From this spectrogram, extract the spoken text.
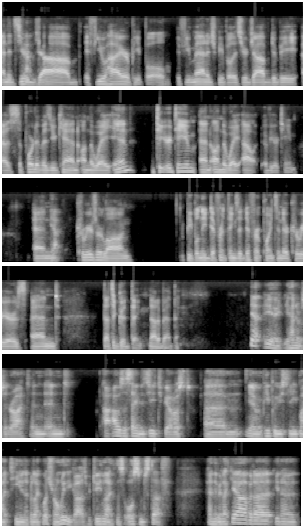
And it's your yeah. job if you hire people if you manage people it's your job to be as supportive as you can on the way in to your team and on the way out of your team. And yeah. careers are long. People need different things at different points in their careers and that's a good thing not a bad thing yeah, yeah, you're hundred percent right. And and I was the same as you, to be honest. Um, you know, when people used to leave my team, they'd be like, "What's wrong with you guys? We're doing like this awesome stuff," and they'd be like, "Yeah, but uh, you know,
